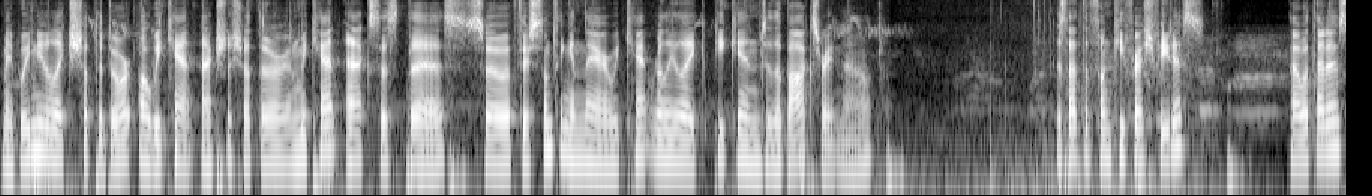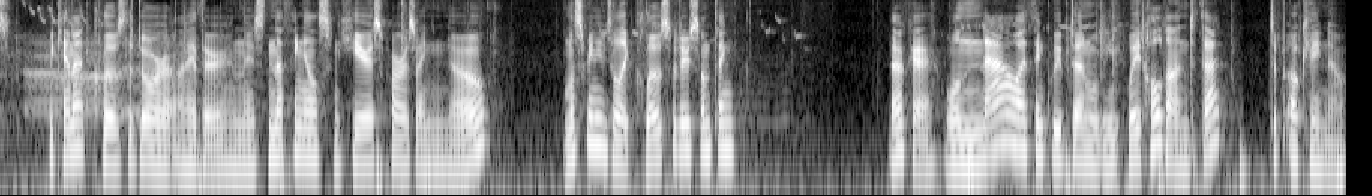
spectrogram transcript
Maybe we need to like shut the door? Oh, we can't actually shut the door and we can't access this. So if there's something in there, we can't really like peek into the box right now. Is that the funky fresh fetus? Is that what that is? We cannot close the door either, and there's nothing else in here as far as I know. Unless we need to, like, close it or something. Okay, well now I think we've done what we- wait, hold on, did that- okay, no.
